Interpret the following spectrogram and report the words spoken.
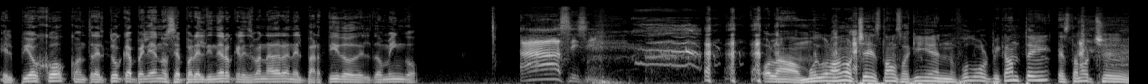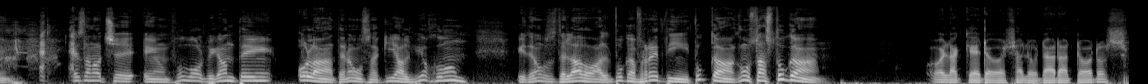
El Piojo contra el Tuca peleándose por el dinero que les van a dar en el partido del domingo. Ah, sí, sí. Hola, muy buenas noches. Estamos aquí en Fútbol Picante. Esta noche, esta noche en Fútbol Picante. Hola, tenemos aquí al viejo y tenemos de este lado al Tuca Ferretti. Tuca, ¿cómo estás, Tuca? Hola, quiero saludar a todos.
